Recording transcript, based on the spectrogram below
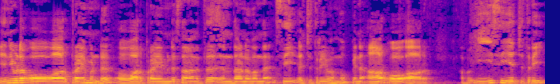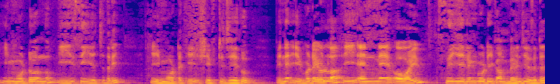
ഇനി ഇവിടെ ഒ ആർ പ്രൈം ഉണ്ട്. ഒ ആർ പ്രൈമിന്റെ സ്ഥാനത്ത് എന്താണ് വന്നത് സി എച്ച് ത്രീ വന്നു. പിന്നെ ആർ ഒ ആർ അപ്പൊ ഈ സി എച്ച് ത്രീ ഇങ്ങോട്ട് വന്നു. ഈ സി എച്ച് ത്രീ ഇങ്ങോട്ടേക്ക് ഷിഫ്റ്റ് ചെയ്തു. പിന്നെ ഇവിടെയുള്ള ഈ എൻ എ ഒയും സി എല്ലും കൂടി കമ്പൈൻ ചെയ്തിട്ട്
